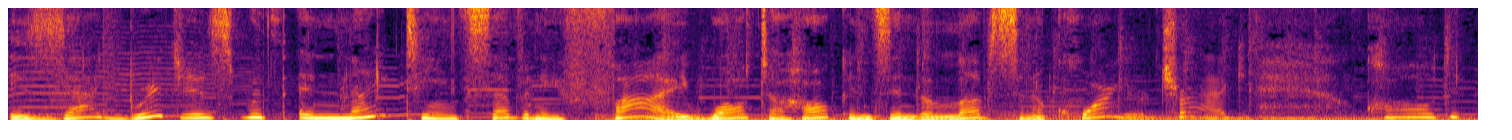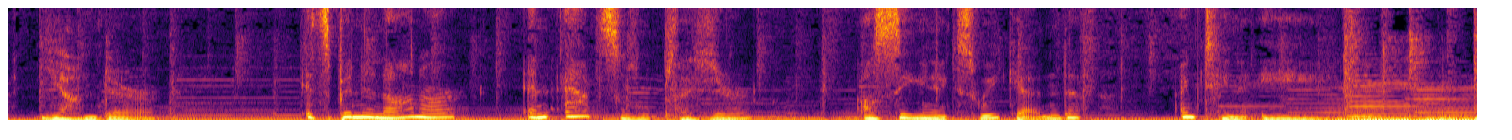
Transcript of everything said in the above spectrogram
is Zach Bridges with a 1975 Walter Hawkins in the Love Center Choir track called Yonder. It's been an honor, an absolute pleasure I'll see you next weekend. I'm Tina E.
